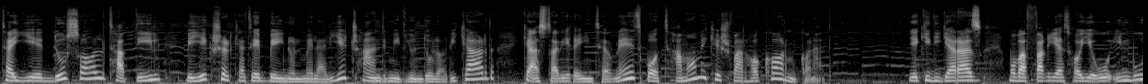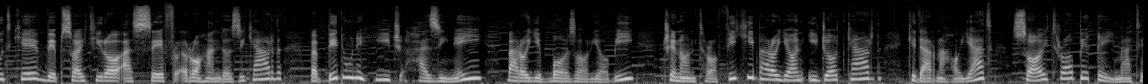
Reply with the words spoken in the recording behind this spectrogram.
طی دو سال تبدیل به یک شرکت بین المللی چند میلیون دلاری کرد که از طریق اینترنت با تمام کشورها کار می کند. یکی دیگر از موفقیت های او این بود که وبسایتی را از صفر راه اندازی کرد و بدون هیچ هزینه‌ای برای بازاریابی چنان ترافیکی برای آن ایجاد کرد که در نهایت سایت را به قیمت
